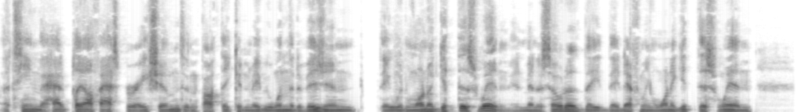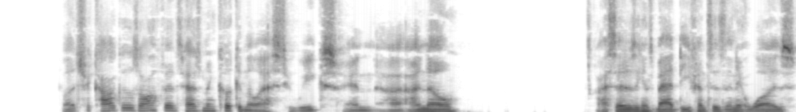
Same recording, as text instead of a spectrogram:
a team that had playoff aspirations and thought they could maybe win the division, they would want to get this win. In Minnesota, they, they definitely want to get this win. But Chicago's offense has been cooking the last two weeks. And I, I know I said it was against bad defenses, and it was.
